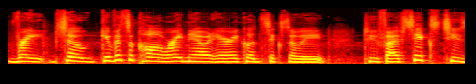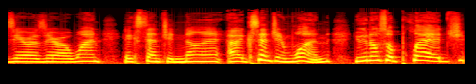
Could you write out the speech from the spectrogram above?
Right. So give us a call right now at area code 608 256 2001 extension 9 uh, extension 1. You can also pledge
